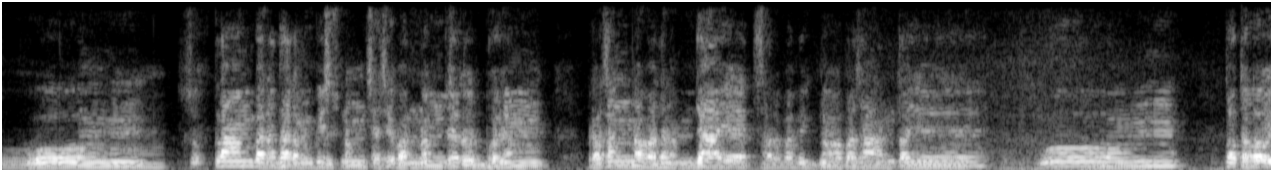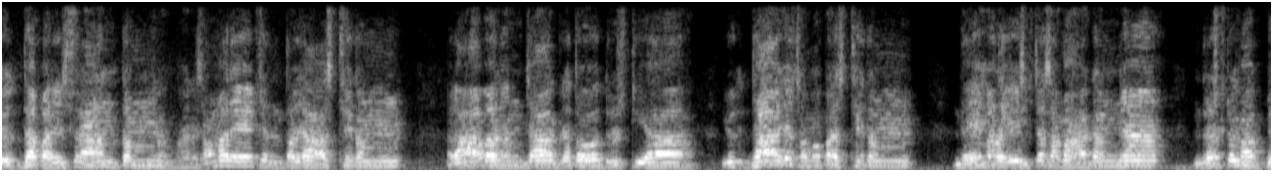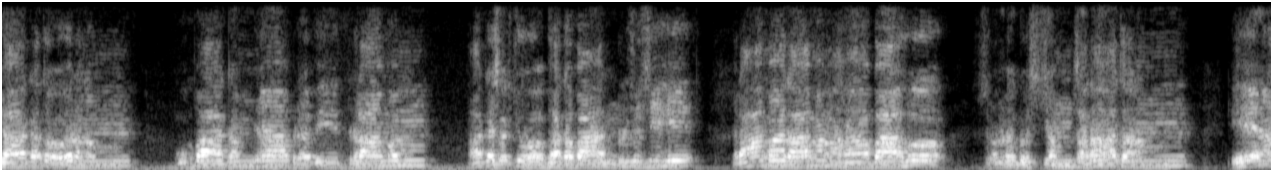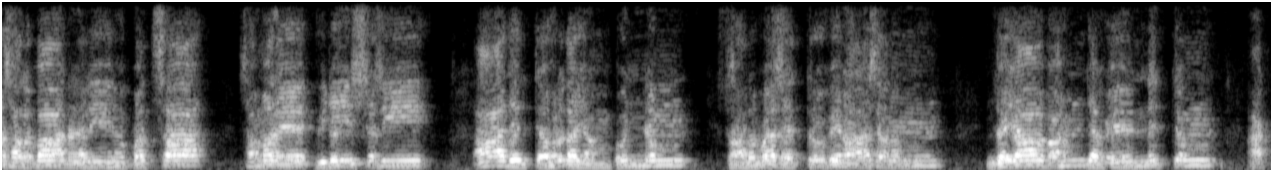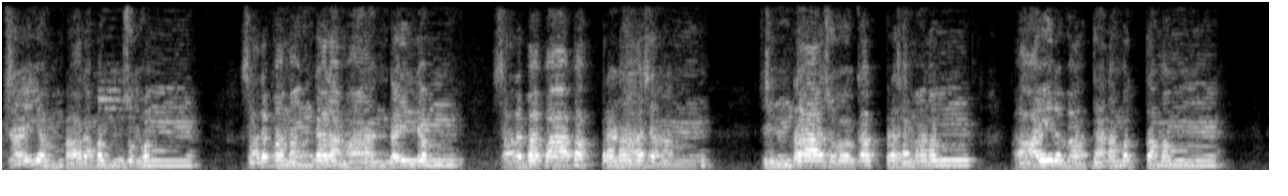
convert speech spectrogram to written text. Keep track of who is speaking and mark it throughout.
Speaker 1: ॐ शुक्लाम्बरधरं विष्णुं शशिवर्णं चतुर्भुजं प्रसन्नवदनं ध्यायेत् सर्वविघ्नोपशान्तये। ॐ ततो युद्धपरिश्रान्तं समरे चिन्तया स्थितं। रावणं चाग्रतो दृष्ट्या युद्धाय समुपस्थितं। देवतैश्च समागम्य द्रष्टुमभ्यागतोरणम्। उपागम्य ब्रवीद्रामम् अगस्त्यो भगवान् ऋषिः राम राम महाबाहो शृणुगुह्यं सनातनम् येन सर्वा नरीनुपत्स समरे विजीष्यसि आदित्यहृदयं पुण्यं सर्वशत्रुविनाशनम् जयावहं जपे नित्यम् अक्षयं परमं शुभम् सर्वमङ्गलमाङ्गल्यम् सर्वपापप्रणाशनम् चिन्ताशोकप्रशमनम्, आयुर्वर्धनमुत्तमम्।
